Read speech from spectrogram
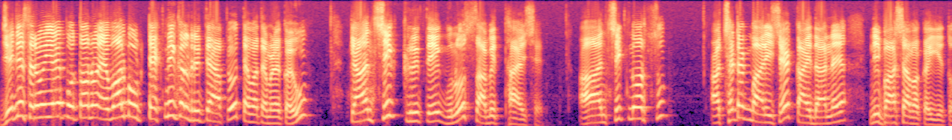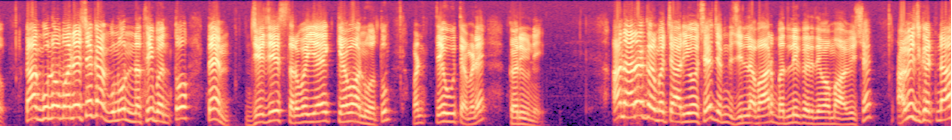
જે જે સરવૈયાએ પોતાનો અહેવાલ બહુ ટેકનિકલ રીતે આપ્યો તેમાં તેમણે કહ્યું કે આંશિક રીતે ગુનો સાબિત થાય છે. આ આંશિકનો અર્થ શું? આ છટકબારી છે કાયદાને ભાષામાં કહીએ તો. કાં ગુનો બને છે કાં ગુનો નથી બનતો તેમ જે જે સરવૈયાએ કહેવાનું હતું પણ તેવું તેમણે કર્યું નહીં. આ નાના કર્મચારીઓ છે, જેમની જિલ્લા બહાર બદલી કરી દેવામાં આવી છે. આવી જ ઘટના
